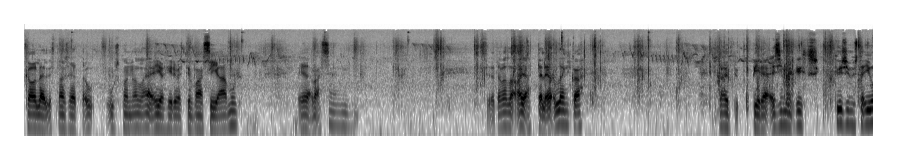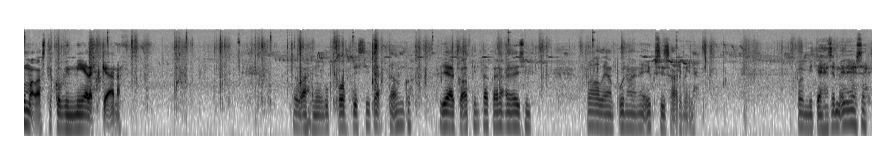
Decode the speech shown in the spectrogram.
Kauleellista on se, että uskonnolla ei ole hirveästi vaan sijaa mun elämässä. Sillä tavalla ajattele ollenkaan Tai pidä esimerkiksi kysymystä Jumalasta kovin mielekkäänä. Se vähän niin kuin pohti sitä, että onko jääkaapin takana öisin vaaleanpunainen yksisarvinen. Vai mitenhän se menee se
